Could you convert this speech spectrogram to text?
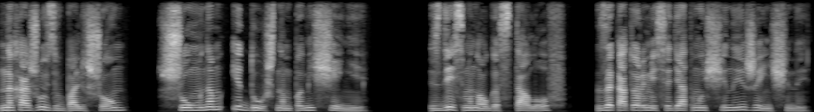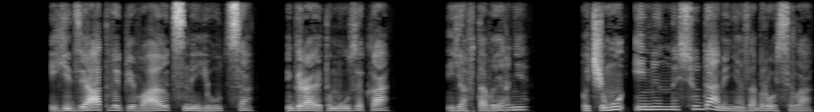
Нахожусь в большом, шумном и душном помещении. Здесь много столов, за которыми сидят мужчины и женщины. Едят, выпивают, смеются, играет музыка. Я в таверне? Почему именно сюда меня забросило?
